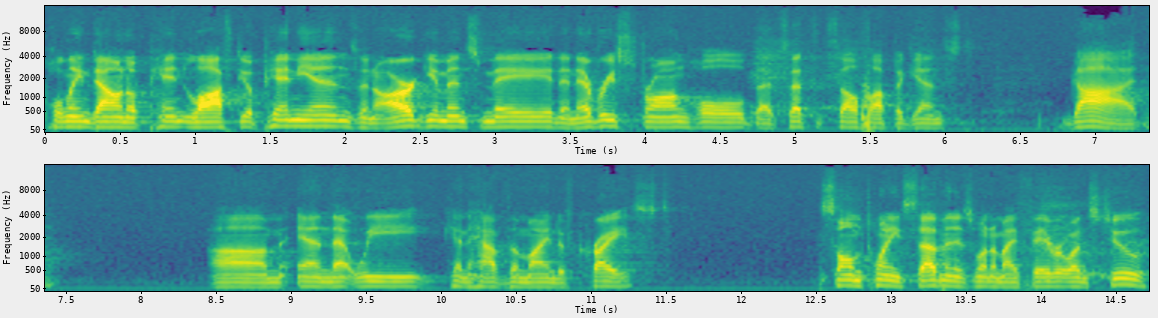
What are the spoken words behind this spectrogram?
pulling down opin- lofty opinions and arguments made, and every stronghold that sets itself up against God, um, and that we can have the mind of Christ. Psalm 27 is one of my favorite ones too.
